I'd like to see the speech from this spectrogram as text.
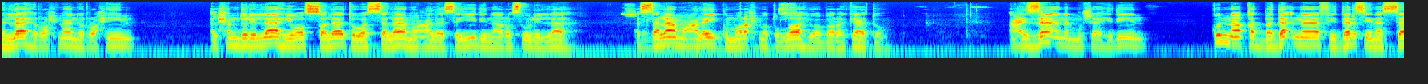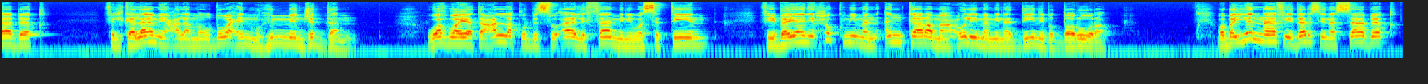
الله الرحمن الرحيم الحمد لله والصلاة والسلام على سيدنا رسول الله السلام عليكم ورحمة الله وبركاته أعزائنا المشاهدين كنا قد بدأنا في درسنا السابق في الكلام على موضوع مهم جدا وهو يتعلق بالسؤال الثامن والستين في بيان حكم من أنكر ما علم من الدين بالضرورة وبينا في درسنا السابق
